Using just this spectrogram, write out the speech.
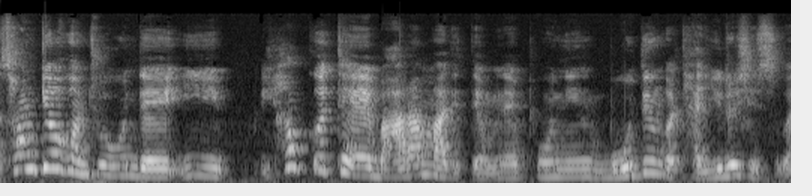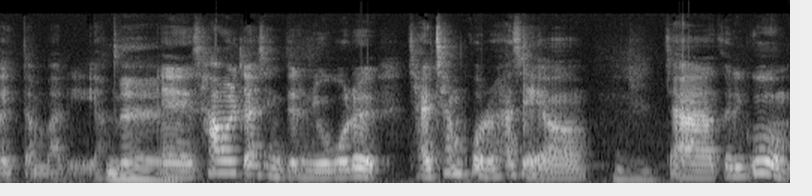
성격은 좋은데 이 혀 끝에 말 한마디 때문에 본인 모든 걸 다 잃으실 수가 있단 말이에요. 네. 네, 4월달생들은 요거를 잘 참고를 하세요. 음. 자, 그리고,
